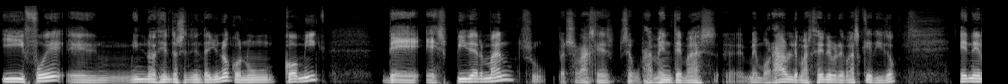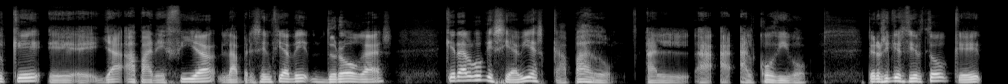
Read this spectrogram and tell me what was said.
Y fue en 1971 con un cómic de Spider-Man, su personaje seguramente más eh, memorable, más célebre, más querido, en el que eh, ya aparecía la presencia de drogas, que era algo que se había escapado al, al código. Pero sí que es cierto que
